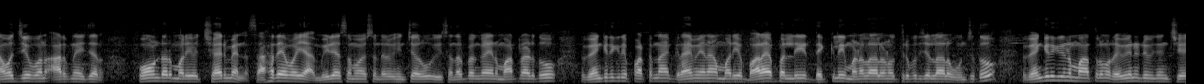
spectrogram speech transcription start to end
నవజీవన్ ఆర్గనైజర్ ఫౌండర్ మరియు చైర్మన్ సహదేవయ్య మీడియా సమావేశం నిర్వహించారు. ఈ సందర్భంగా ఆయన మాట్లాడుతూ వెంకటగిరి పట్టణ గ్రామీణ మరియు బాలాయపల్లి డెక్కిలి మండలాలను తిరుపతి జిల్లాలో ఉంచుతూ వెంకటగిరిని మాత్రం రెవెన్యూ డివిజన్ చే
